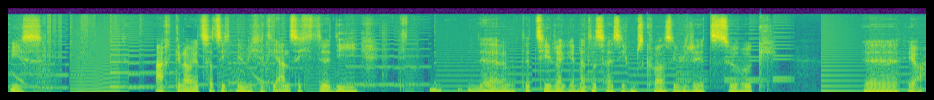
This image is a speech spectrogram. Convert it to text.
fies. Ach genau, jetzt hat sich nämlich die Ansicht, äh, die, äh, der Zähler geändert. Das heißt, ich muss quasi wieder jetzt zurück. Äh, ja.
